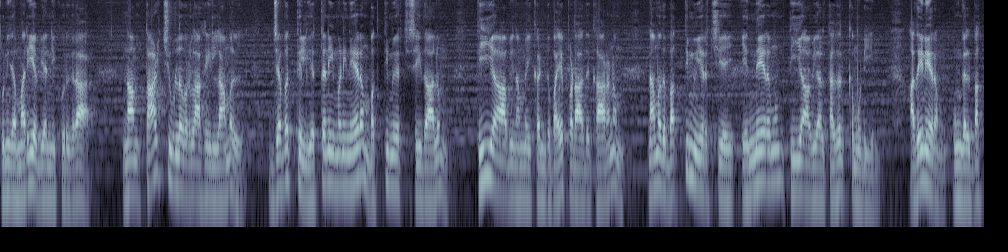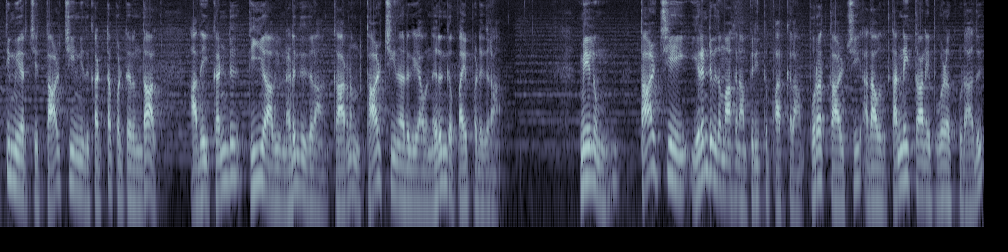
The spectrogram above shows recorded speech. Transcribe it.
புனித மரிய வியன்னி கூறுகிறார் நாம் தாழ்ச்சி உள்ளவர்களாக இல்லாமல் ஜெபத்தில் எத்தனை மணி நேரம் பக்தி முயற்சி செய்தாலும் தீய ஆவி நம்மை கண்டு பயப்படாது காரணம் நமது பக்தி முயற்சியை எந்நேரமும் தீயாவியால் தகர்க்க முடியும். அதே நேரம் உங்கள் பக்தி முயற்சி தாழ்ச்சியின் மீது கட்டப்பட்டிருந்தால் அதை கண்டு தீயாவி நடுங்குகிறான். காரணம் தாழ்ச்சியின் அருகே அவன் நெருங்க பயப்படுகிறான். மேலும் தாழ்ச்சியை இரண்டு விதமாக நாம் பிரித்து பார்க்கலாம். புறத்தாழ்ச்சி அதாவது தன்னைத்தானே புகழக்கூடாது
